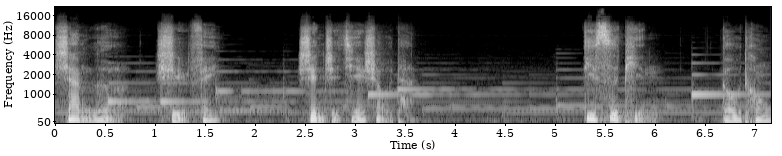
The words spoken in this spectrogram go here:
善恶、是非，甚至接受它。第四品，沟通。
